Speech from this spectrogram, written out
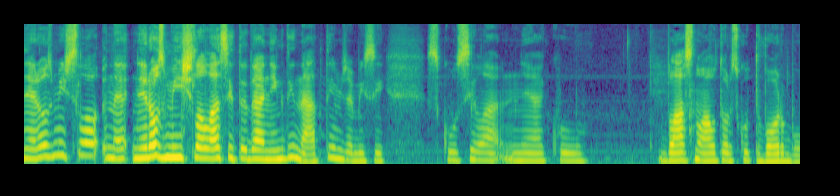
nerozmýšľala, ne, nerozmýšľala si teda nikdy nad tým, že by si skúsila nejakú vlastnú autorskú tvorbu?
